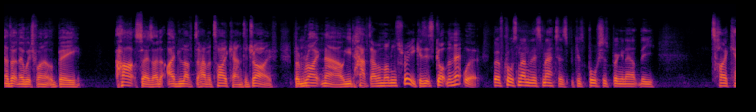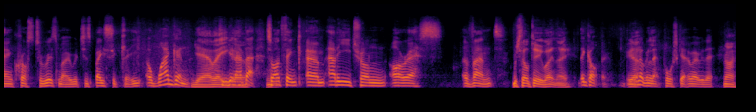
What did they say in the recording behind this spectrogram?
I don't know which one it will be. Heart says I'd, I'd love to have a Taycan to drive, but Mm. right now you'd have to have a Model 3 because it's got the network. But of course, none of this matters because Porsche's bringing out the Taycan Cross Turismo, which is basically a wagon. Yeah, there so you you're gonna go. have that. So I think um, Audi e-tron RS Avant. Which they'll do, won't they? They got to. Yeah. They're not going to let Porsche get away with it. No.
